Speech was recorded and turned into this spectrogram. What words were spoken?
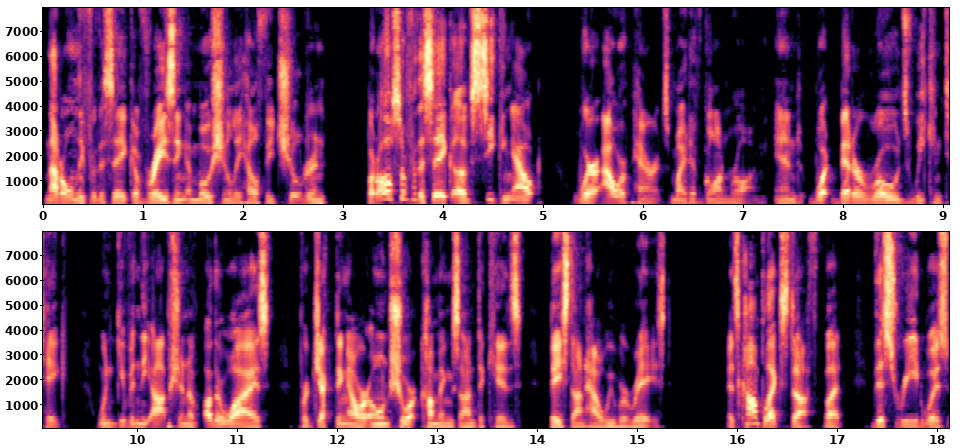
not only for the sake of raising emotionally healthy children, but also for the sake of seeking out where our parents might have gone wrong and what better roads we can take when given the option of otherwise projecting our own shortcomings onto kids based on how we were raised. It's complex stuff, but this read was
